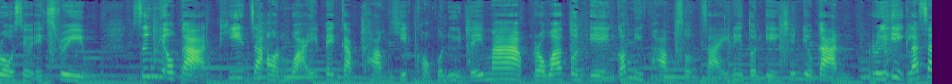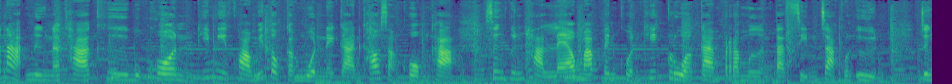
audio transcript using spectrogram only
role self extreme ซึ่งมีโอกาสที่จะอ่อนไหวไปกับความคิดของคนอื่นได้มาก เพราะว่าตนเองก็มีความสงสัยในตนเองเช่นเดียวกัน หรืออีกลักษณะหนึ่งนะคะ คือบุคคลที่มีความวิตกกังวลในการเข้าสังคมค่ะ ซึ่งพื้นฐานแล้วมักเป็นคนที่กลัวการประเมินตัดสินจากคนอื่น จึง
